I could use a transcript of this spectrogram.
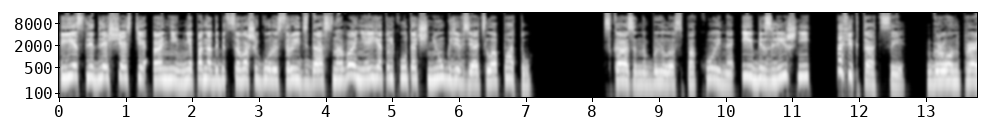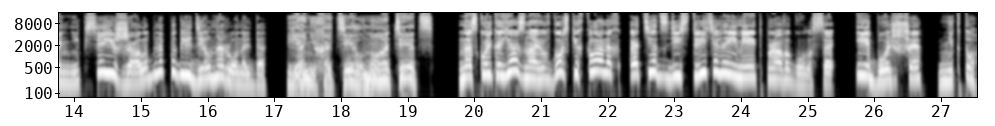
Если для счастья они мне понадобится ваши горы срыть до основания, я только уточню, где взять лопату». Сказано было спокойно и без лишней аффектации. Грон проникся и жалобно поглядел на Рональда. «Я не хотел, но отец...» Насколько я знаю, в горских кланах отец действительно имеет право голоса, и больше никто.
